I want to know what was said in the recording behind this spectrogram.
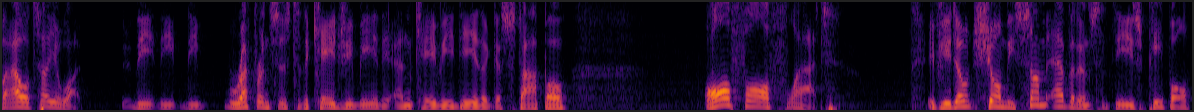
But I will tell you what the, the, the references to the KGB, the NKVD, the Gestapo, all fall flat if you don't show me some evidence that these people,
